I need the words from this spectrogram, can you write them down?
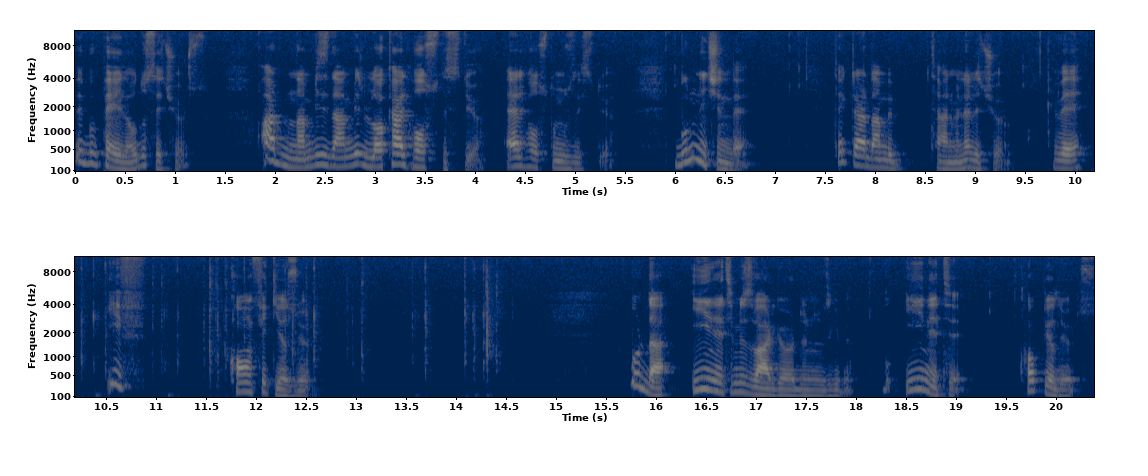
Ve bu payload'u seçiyoruz. Ardından bizden bir lokal host istiyor. El hostumuzu istiyor. Bunun için de tekrardan bir terminal açıyorum. Ve if config yazıyorum. Burada e-netimiz var gördüğünüz gibi. Bu e-neti kopyalıyoruz.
